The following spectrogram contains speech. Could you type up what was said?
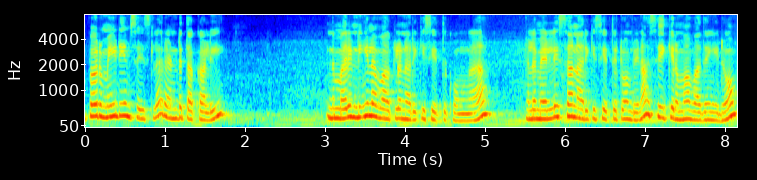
இப்போ ஒரு மீடியம் சைஸில் ரெண்டு தக்காளி. இந்த மாதிரி நீல வாக்கில் நறுக்கி சேர்த்துக்கோங்க. நல்லா மெல்லிஸாக நறுக்கி சேர்த்துட்டோம் அப்படின்னா சீக்கிரமாக வதங்கிடும்.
